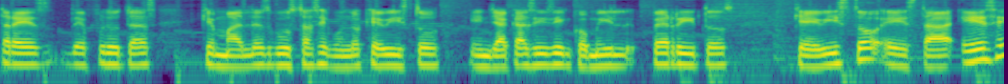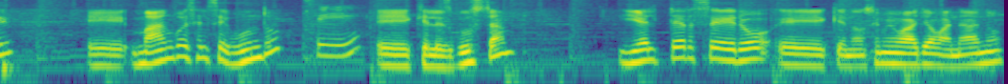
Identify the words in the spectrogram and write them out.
3 de frutas que más les gusta según lo que he visto en ya casi 5000 perritos que he visto, está ese eh, mango es el segundo eh, que les gusta. Y el tercero, eh, que no se me vaya, banano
